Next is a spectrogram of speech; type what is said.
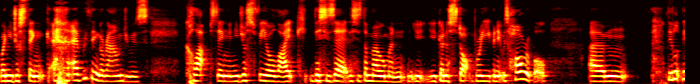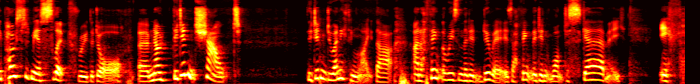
when you just think everything around you is collapsing and you just feel like this is it, this is the moment, you, are going to stop breathing. It was horrible. Um, they, they posted me a slip through the door. Um, now, they didn't shout, they didn't do anything like that. And I think the reason they didn't do it is I think they didn't want to scare me if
